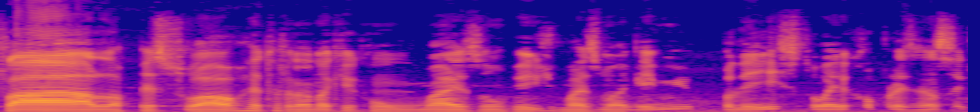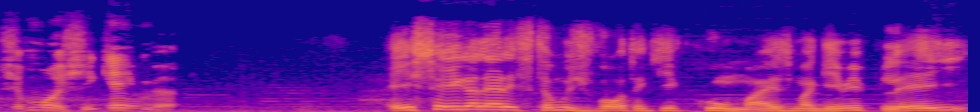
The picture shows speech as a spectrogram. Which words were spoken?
Fala pessoal, retornando aqui com mais um vídeo, mais uma gameplay, estou aí com a presença de Moji Gamer. É isso aí galera, estamos de volta aqui com mais uma gameplay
